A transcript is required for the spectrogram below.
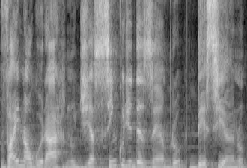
vai inaugurar no dia 5 de dezembro desse ano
